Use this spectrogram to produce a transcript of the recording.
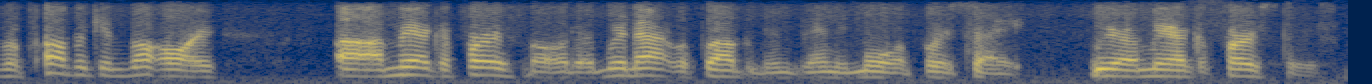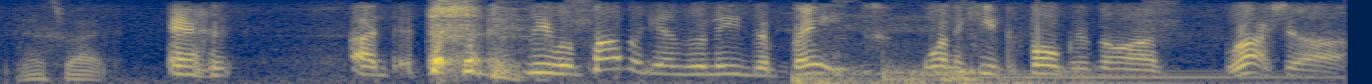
Republican or uh, America First voter. We're not Republicans anymore, per se. We're America Firsters. That's right. And uh, the Republicans in these debates want to keep the focus on Russia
